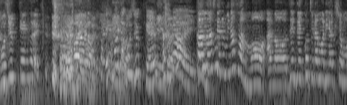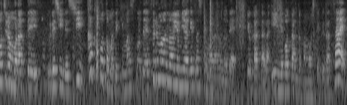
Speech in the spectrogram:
もう50件ぐらい来てる。やばいやばいえまだ50件？少ない。観覧してる皆さんもあの全然こちらもリアクションもちろんもらって嬉しいですし書くこともできますのでそれもあの読み上げさせてもらうのでよかったらいいねボタンとかも押してください。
